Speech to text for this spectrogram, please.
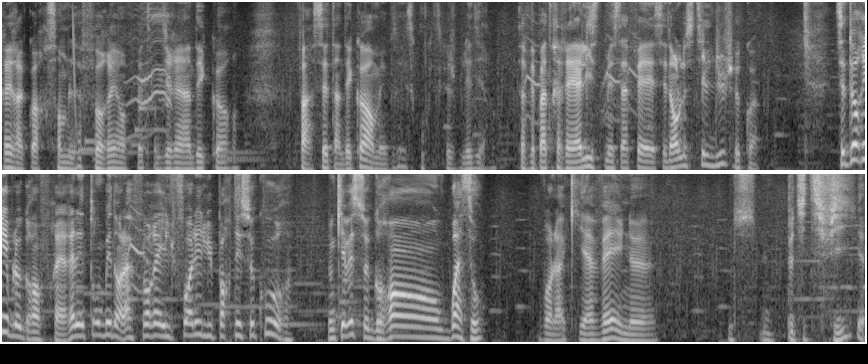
rire à quoi ressemble la forêt en fait, on dirait un décor. Enfin, c'est un décor, mais vous avez compris ce que je voulais dire. Ça fait pas très réaliste, mais ça fait, c'est dans le style du jeu quoi. C'est horrible, grand frère. Elle est tombée dans la forêt. Il faut aller lui porter secours. Donc il y avait ce grand oiseau, voilà, qui avait une, une petite fille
